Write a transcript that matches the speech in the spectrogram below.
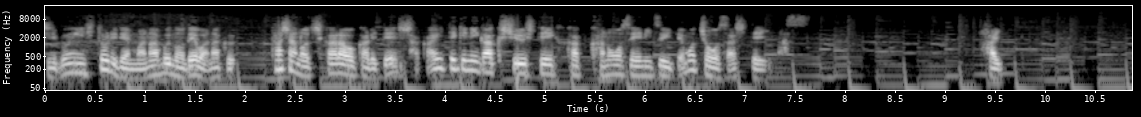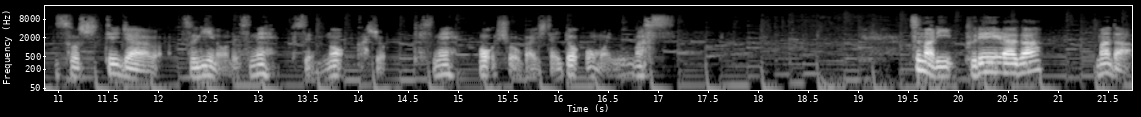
自分一人で学ぶのではなく、他者の力を借りて社会的に学習していく可能性についても調査しています。はい。そしてじゃあ次のですね、付箋の箇所ですね、を紹介したいと思います。つまり、プレイヤーがまだ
